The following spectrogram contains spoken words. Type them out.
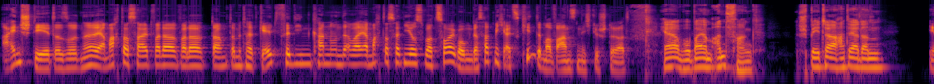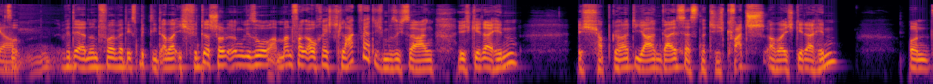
einsteht. Also, ne, er macht das halt, weil er, weil er damit halt Geld verdienen kann und aber er macht das halt nicht aus Überzeugung. Das hat mich als Kind immer wahnsinnig gestört. Ja, wobei am Anfang. Später hat er dann ja. Also wird er dann vollwertiges Mitglied. Aber ich finde das schon irgendwie so am Anfang auch recht schlagfertig, muss ich sagen. Ich gehe da hin. Ich habe gehört, die jagen Geister. Ist natürlich Quatsch, aber ich gehe da hin und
